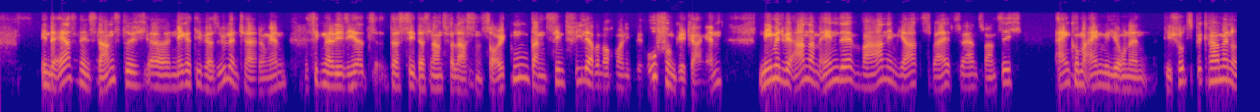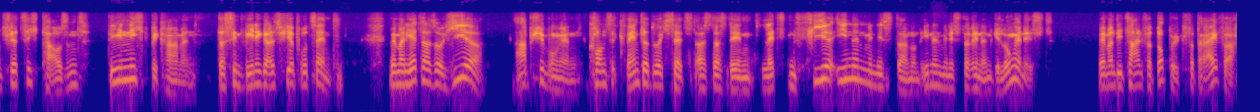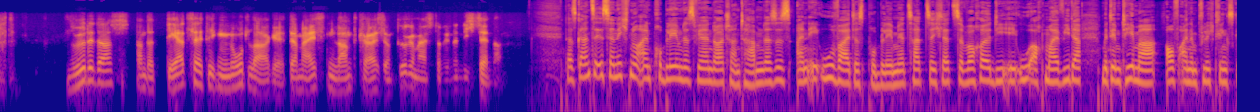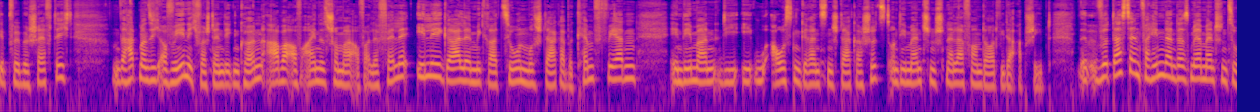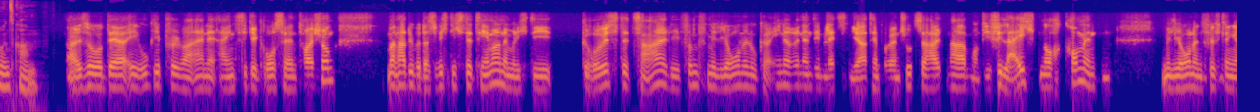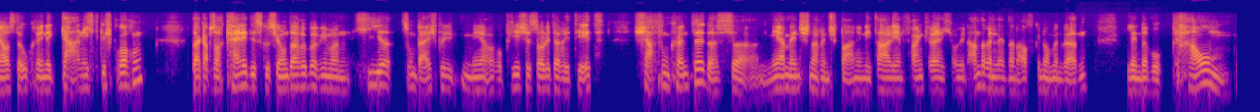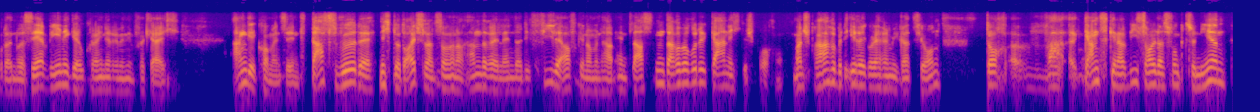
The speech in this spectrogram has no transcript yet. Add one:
in der ersten Instanz durch äh, negative Asylentscheidungen signalisiert, dass sie das Land verlassen sollten. Dann sind viele aber nochmal in Berufung gegangen. Nehmen wir an, am Ende waren im Jahr 2022 1,1 Millionen, die Schutz bekamen und 40.000, die ihn nicht bekamen. Das sind weniger als vier Prozent. Wenn man jetzt also hier Abschiebungen konsequenter durchsetzt, als das den letzten vier Innenministern und Innenministerinnen gelungen ist, wenn man die Zahlen verdoppelt, verdreifacht, würde das an der derzeitigen Notlage der meisten Landkreise und Bürgermeisterinnen nichts ändern. Das Ganze ist ja nicht nur ein Problem, das wir in Deutschland haben, das ist ein EU-weites Problem. Jetzt hat sich letzte Woche die EU auch mal wieder mit dem Thema auf einem Flüchtlingsgipfel beschäftigt. Und da hat man sich auf wenig verständigen können, aber auf eines schon mal auf alle Fälle. Illegale Migration muss stärker bekämpft werden, indem man die EU-Außengrenzen stärker schützt und die Menschen schneller von dort wieder abschiebt. Äh, wird das denn verhindern, dass mehr Menschen zu uns kommen? Also der EU-Gipfel war eine einzige große Enttäuschung. Man hat über das wichtigste Thema, nämlich die größte Zahl, die fünf Millionen Ukrainerinnen, die im letzten Jahr temporären Schutz erhalten haben und die vielleicht noch kommenden Millionen Flüchtlinge aus der Ukraine gar nicht gesprochen. Da gab es auch keine Diskussion darüber, wie man hier zum Beispiel mehr europäische Solidarität schaffen könnte, dass äh, mehr Menschen auch in Spanien, Italien, Frankreich und in anderen Ländern aufgenommen werden. Länder, wo kaum oder nur sehr wenige Ukrainerinnen im Vergleich angekommen sind. Das würde nicht nur Deutschland, sondern auch andere Länder, die viele aufgenommen haben, entlasten. Darüber wurde gar nicht gesprochen. Man sprach über die irreguläre Migration. Doch äh, war ganz genau, wie soll das funktionieren?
